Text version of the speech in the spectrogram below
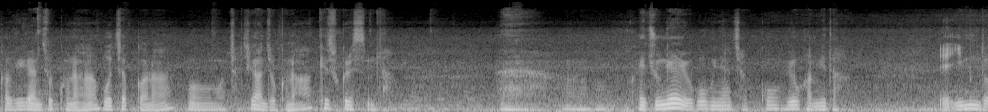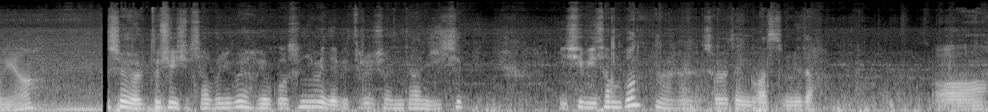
가격이 안 좋거나, 못 잡거나, 어, 착지가 안 좋거나, 계속 그랬습니다. 아, 어, 그 중에 요거 그냥 잡고, 요거 갑니다. 예, 이문동이요. 지금 12시 24분이고요. 요거 손님이 내비트를 주셨는데, 한 20, 22, 3분? 네, 소요된 것 같습니다. 어,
